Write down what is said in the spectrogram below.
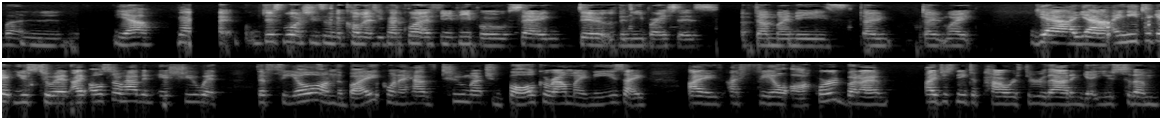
but mm. yeah just watching some of the comments, we've had quite a few people saying, "Do it with the knee braces." I've done my knees. Don't don't wait. Yeah, yeah. I need to get used to it. I also have an issue with the feel on the bike when I have too much bulk around my knees. I I I feel awkward, but I I just need to power through that and get used to them.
